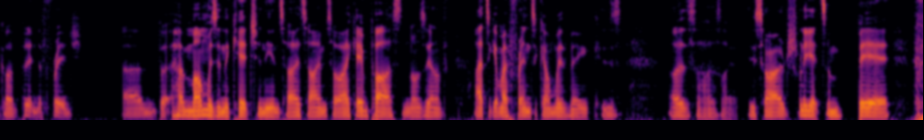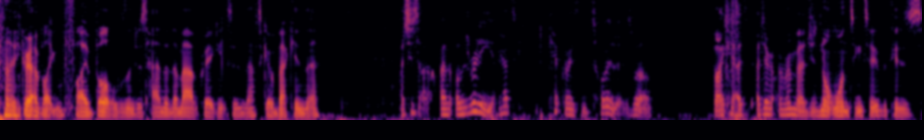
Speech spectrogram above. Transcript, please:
got put it in the fridge. Um, but her mum was in the kitchen the entire time, so I came past and I was kind of I had to get my friend to come with me because I was I was like, sorry, I just want to get some beer. I grabbed like five bottles and just handed them out quickly, so I didn't have to go back in there. I just I, I was really I had to kept going to the toilet as well, but I ca- I, I don't I remember just not wanting to because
